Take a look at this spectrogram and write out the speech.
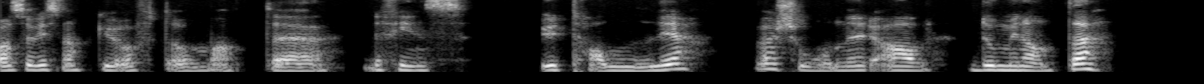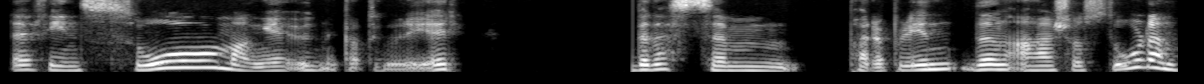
altså Vi snakker jo ofte om at uh, det fins utallige versjoner av dominante. Det fins så mange underkategorier. BDSM-paraplyen, den er så stor, den,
